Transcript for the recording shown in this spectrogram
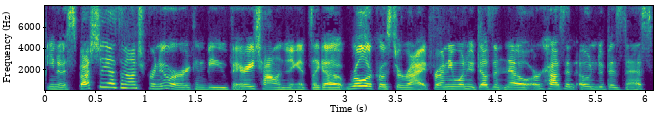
you know, especially as an entrepreneur, it can be very challenging. It's like a roller coaster ride for anyone who doesn't know or hasn't owned a business.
